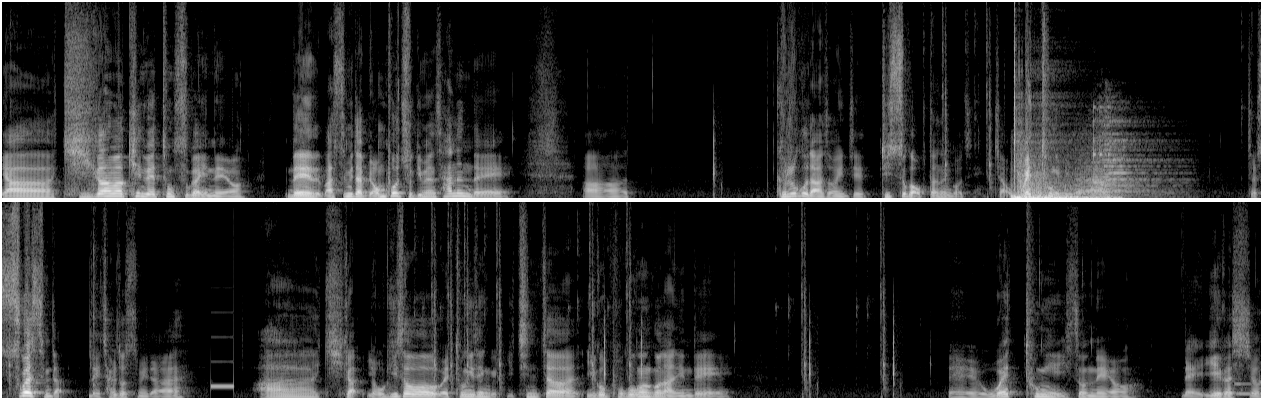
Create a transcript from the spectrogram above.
야 기가 막힌 외통수가 있네요. 네 맞습니다. 면포 죽이면 사는데 아 그러고 나서 이제 뒷수가 없다는 거지. 자 외통입니다. 자 수고했습니다. 네, 잘 뒀습니다. 아, 기가 여기서 외통이 생 진짜 이거 보고 간 건 아닌데 네, 외통이 있었네요. 네, 이해 가시죠?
